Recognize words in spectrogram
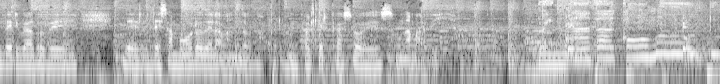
derivado de- del desamor o del abandono. Pero en cualquier caso es una maravilla. No hay nada como tú.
